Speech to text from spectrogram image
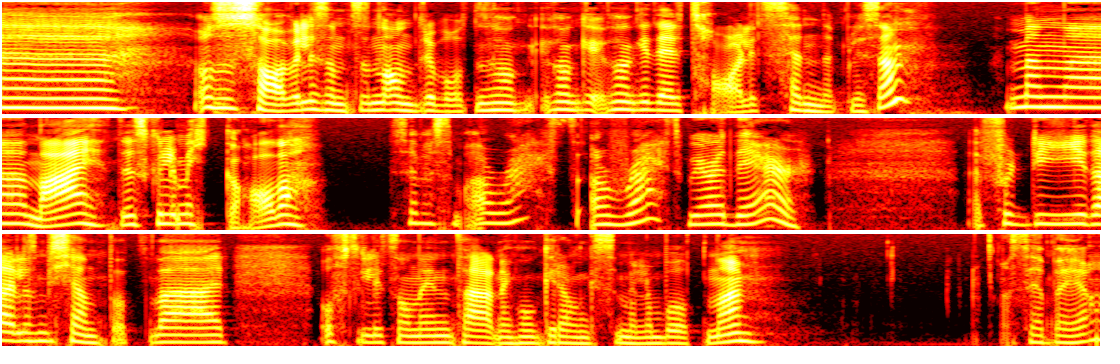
Eh, og så sa vi liksom til den andre båten kan, kan, kan ikke dere ta litt sennep, liksom? Men eh, nei, det skulle de ikke ha, da. Så jeg bare sånn all right, all right, we are there. Fordi det er liksom kjent at det er ofte litt sånn interne konkurranse mellom båtene. Så jeg bare ja,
